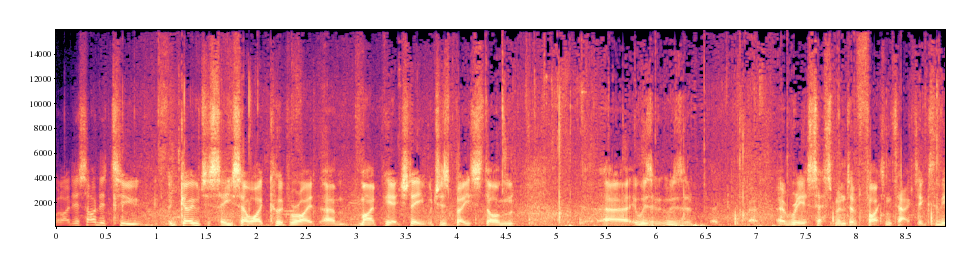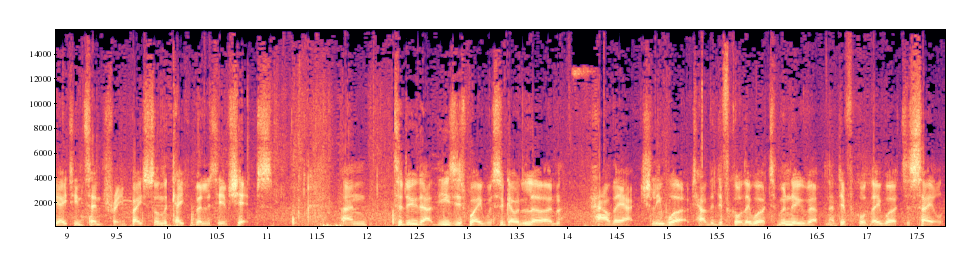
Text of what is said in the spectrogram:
Well, I decided to go to sea so I could write um, my PhD, which is based on uh, it was it was a, a, reassessment of fighting tactics in the 18th century based on the capability of ships. And to do that, the easiest way was to go and learn how they actually worked, how difficult they were to manoeuvre, how difficult they were to sail.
